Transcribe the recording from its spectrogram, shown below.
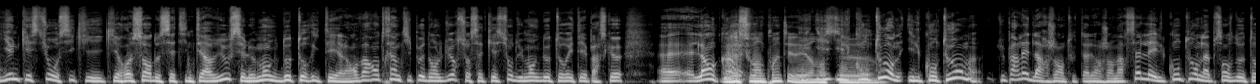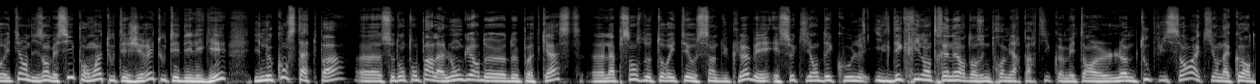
Il y a une question aussi qui, qui ressort de cette interview, c'est le manque d'autorité. Alors on va rentrer un petit peu dans le dur sur cette question du manque d'autorité parce que euh, là On encore, l'a souvent pointé d'ailleurs. il, contourne, il contourne. Tu parlais de l'argent tout à l'heure, Jean-Marcel. Là, il contourne l'absence d'autorité en disant, mais si, pour moi, tout est géré, tout est délégué. Il ne constate pas euh, ce dont on parle à longueur de, de podcast, euh, l'absence d'autorité au sein du club et, et ce qui en découle. Il décrit l'entraîneur dans une première partie comme étant l'homme tout puissant à qui on accorde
